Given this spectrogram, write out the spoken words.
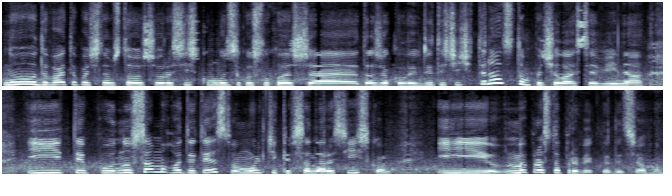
Ну давайте почнемо з того, що російську музику слухали ще навіть коли в 2014-му почалася війна. І, типу, ну з самого дитинства мультики все на російському. І ми просто привикли до цього.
